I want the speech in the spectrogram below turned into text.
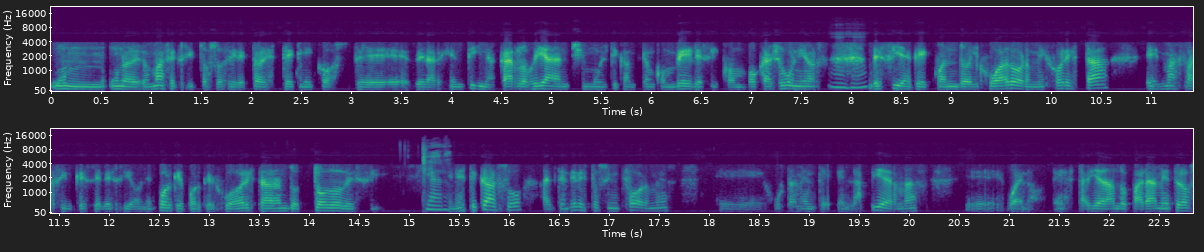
un, uno de los más exitosos directores técnicos de, la Argentina, Carlos Bianchi, multicampeón con Vélez y con Boca Juniors, decía que cuando el jugador mejor está, es más fácil que se lesione. ¿Por qué? Porque el jugador está dando todo de sí. En este caso, al tener estos informes, eh, justamente en las piernas, eh, bueno, estaría dando parámetros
